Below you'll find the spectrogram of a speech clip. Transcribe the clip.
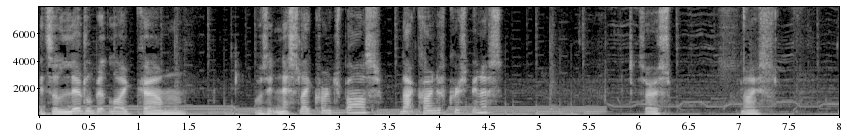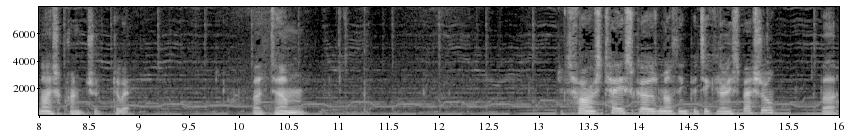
it's a little bit like, um, was it Nestle Crunch Bars? That kind of crispiness. So it's nice, nice crunch to it. But, um, far as taste goes, nothing particularly special, but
